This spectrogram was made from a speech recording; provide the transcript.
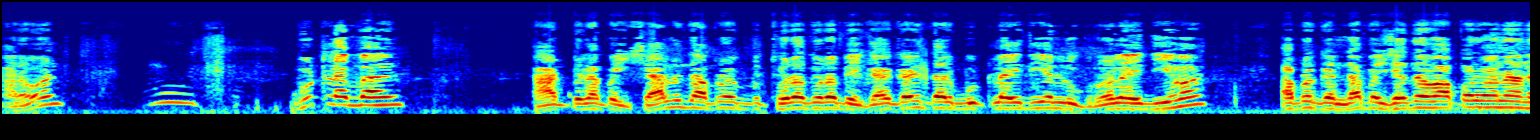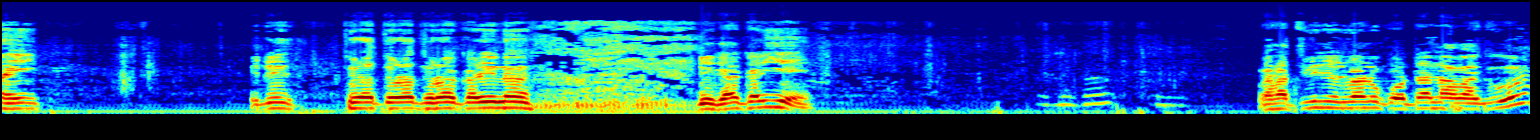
હારો બૂટ લાવવા હા પેલા પૈસા આલું તો આપણે થોડા થોડા ભેગા કરી તારે બૂટ લાવી દઈએ લુગરો લાવી દઈએ આપણે ઘરના પૈસા તો વાપરવાના નહીં. એટલે થોડા થોડા થોડા કરીને ભેગા કરીએ. હાથવી જવાનું કોટા ના વાગ્યું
